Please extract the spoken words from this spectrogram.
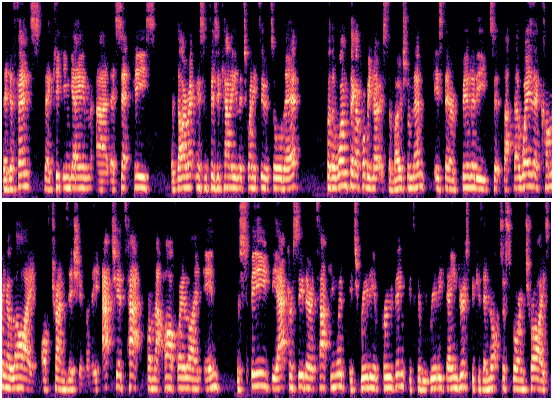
Their defense, their kicking game, uh, their set piece, the directness and physicality in the 22, it's all there. But the one thing I probably noticed the most from them is their ability to, that, the way they're coming alive off transition. When they actually attack from that halfway line in, the speed, the accuracy they're attacking with, it's really improving. It's going to be really dangerous because they're not just scoring tries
